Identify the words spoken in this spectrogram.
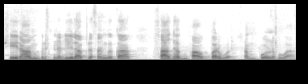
श्री रामकृष्ण लीला प्रसंग का साधक भाव पर्व संपूर्ण हुआ।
